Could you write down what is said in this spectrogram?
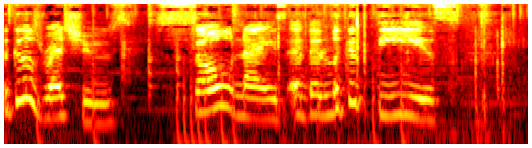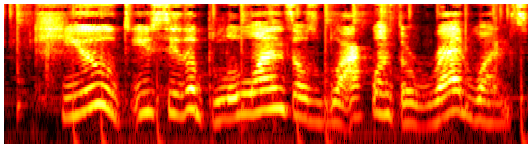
at those red shoes. So nice. And then look at these. Cute. You see the blue ones, those black ones, the red ones.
